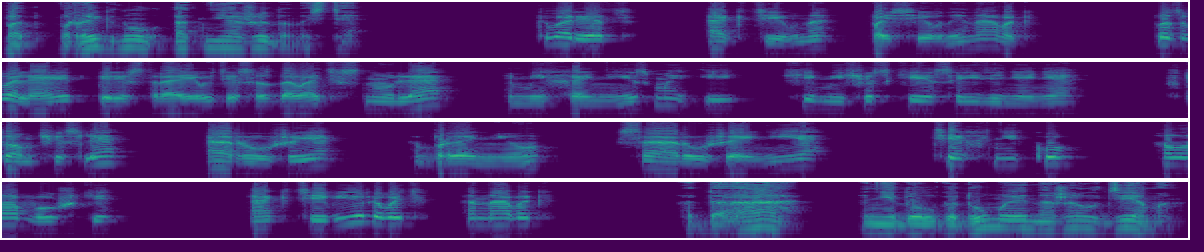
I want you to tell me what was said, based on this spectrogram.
подпрыгнул от неожиданности. Творец. Активно пассивный навык. Позволяет перестраивать и создавать с нуля механизмы и химические соединения, в том числе оружие, броню, сооружение, технику, ловушки. Активировать навык. Да, недолго думая, нажал демон.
